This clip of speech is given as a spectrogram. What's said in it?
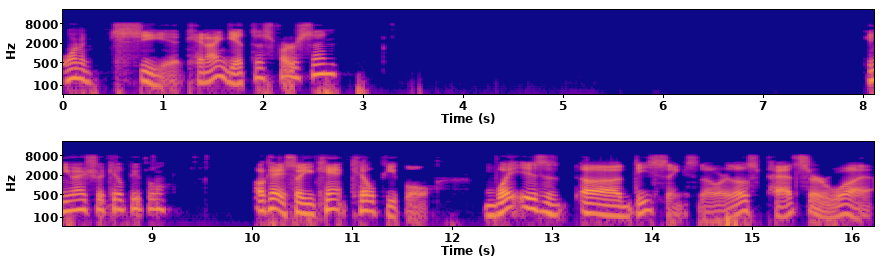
I want to see it. Can I get this person? Can you actually kill people? Okay, so you can't kill people. What is, uh, these things, though? Are those pets or what?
